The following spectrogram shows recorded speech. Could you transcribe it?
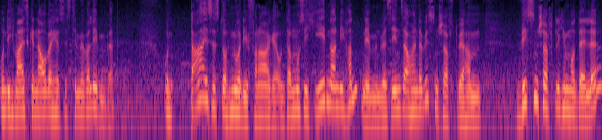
Und ich weiß genau, welches System überleben wird. Und da ist es doch nur die Frage, und da muss ich jeden an die Hand nehmen. Wir sehen es auch in der Wissenschaft. Wir haben wissenschaftliche Modelle,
